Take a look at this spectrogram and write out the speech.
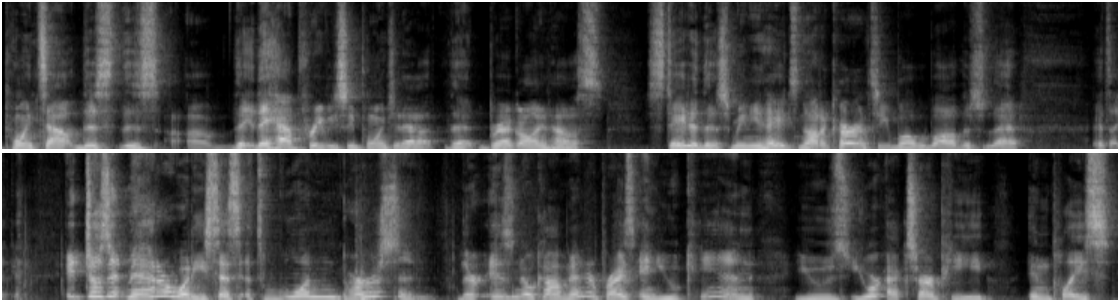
points out this, this uh, they, they have previously pointed out that Brad Garlinghouse stated this, meaning, hey, it's not a currency, blah, blah, blah, this or that. It's like, it doesn't matter what he says. It's one person. There is no common enterprise, and you can use your XRP in place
